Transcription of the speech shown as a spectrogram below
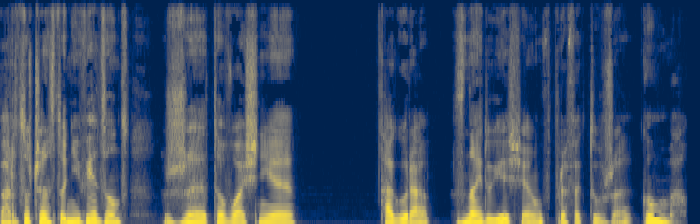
Bardzo często nie wiedząc, że to właśnie ta góra znajduje się w prefekturze Gumma.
